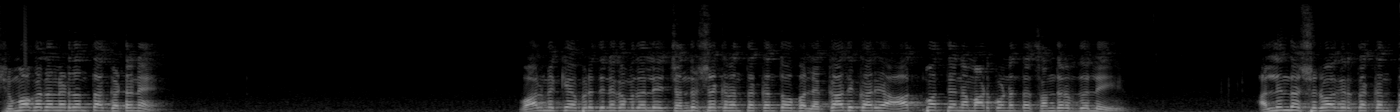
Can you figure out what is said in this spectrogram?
ಶಿವಮೊಗ್ಗದಲ್ಲಿ ನಡೆದಂಥ ಘಟನೆ, ವಾಲ್ಮೀಕಿ ಅಭಿವೃದ್ಧಿ ನಿಗಮದಲ್ಲಿ ಚಂದ್ರಶೇಖರ್ ಅಂತಕ್ಕಂಥ ಒಬ್ಬ ಲೆಕ್ಕಾಧಿಕಾರಿ ಆತ್ಮಹತ್ಯೆಯನ್ನು ಮಾಡಿಕೊಂಡಂಥ ಸಂದರ್ಭದಲ್ಲಿ ಅಲ್ಲಿಂದ ಶುರುವಾಗಿರ್ತಕ್ಕಂಥ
